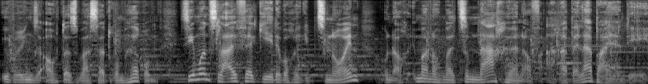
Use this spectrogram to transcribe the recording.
Übrigens auch das Wasser drumherum. Simons Lifehack, jede Woche gibt's neun und auch immer noch mal zum Nachhören auf arabellabayern.de.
